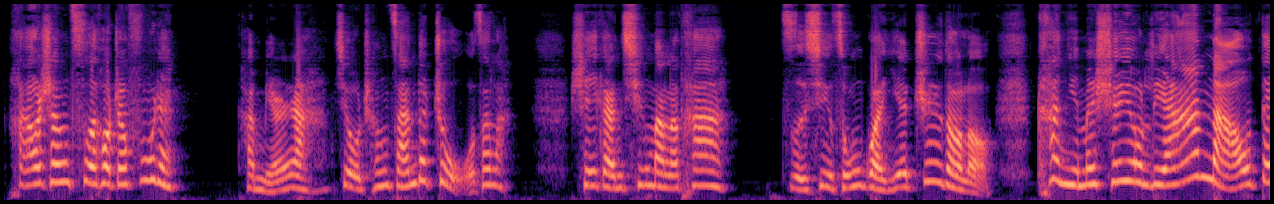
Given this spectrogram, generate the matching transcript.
好生伺候着夫人，她明儿啊就成咱的主子了。谁敢轻慢了她？”仔细，总管爷知道喽，看你们谁有俩脑袋。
